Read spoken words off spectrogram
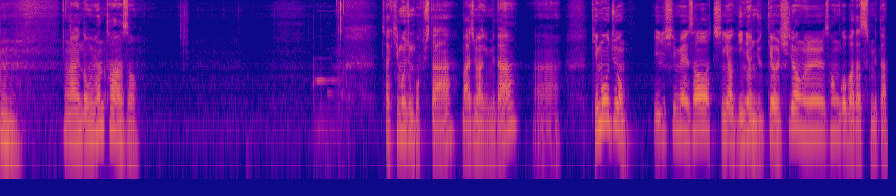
음. 아, 너무 현타 와서. 자, 김호중 봅시다. 마지막입니다. 아, 김호중 1심에서 징역 2년 6개월 실형을 선고받았습니다.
